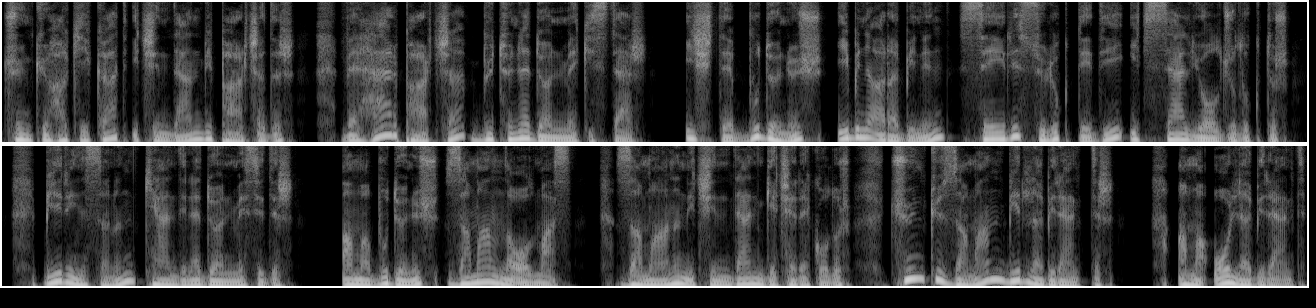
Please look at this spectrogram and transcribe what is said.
Çünkü hakikat içinden bir parçadır ve her parça bütüne dönmek ister. İşte bu dönüş İbn Arabi'nin seyri sülük dediği içsel yolculuktur. Bir insanın kendine dönmesidir. Ama bu dönüş zamanla olmaz. Zamanın içinden geçerek olur. Çünkü zaman bir labirenttir. Ama o labirent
